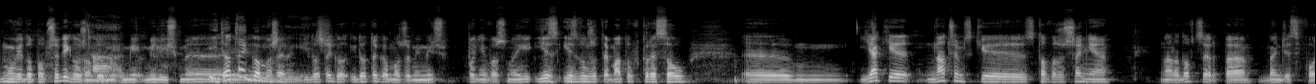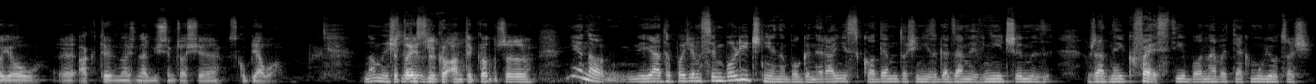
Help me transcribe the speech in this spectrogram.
mówię, do poprzedniego rządu Tak. mi, mi, mieliśmy. I do tego możemy I mieć. do tego, I do tego możemy mieć, ponieważ no, jest, jest dużo tematów, które są. em, jakie, na czym Stowarzyszenie Narodowcy RP będzie swoją e, aktywność w najbliższym czasie skupiało? No myślę, Czy to jest tylko antykod, czy. Nie no, ja to powiedziałem symbolicznie, no bo generalnie z kodem to się nie zgadzamy w niczym, w żadnej kwestii, bo nawet jak mówią coś,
